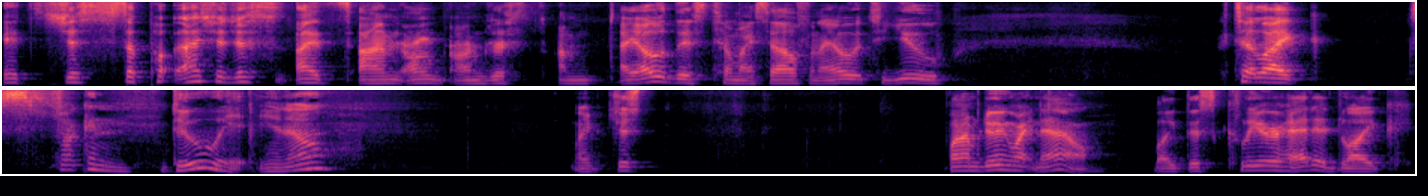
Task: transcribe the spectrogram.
it's just suppo- I should just I I'm I'm I'm just I'm I owe this to myself and I owe it to you to like fucking do it, you know? Like just what I'm doing right now. Like this clear-headed like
